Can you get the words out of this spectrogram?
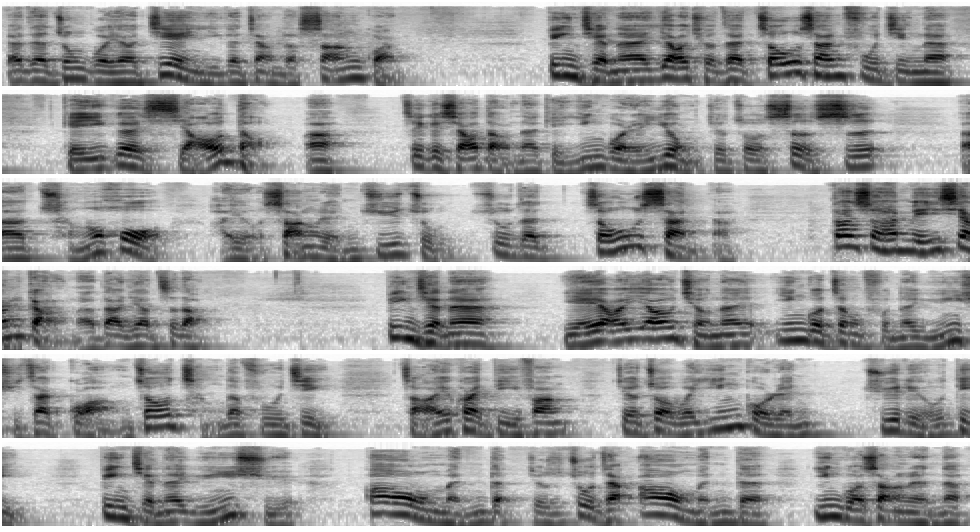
要在中国要建一个这样的商馆，并且呢要求在舟山附近呢给一个小岛啊，这个小岛呢给英国人用，就做设施，呃，存货。还有商人居住，住在舟山啊，当时还没香港呢，大家知道，并且呢，也要要求呢，英国政府呢允许在广州城的附近找一块地方，就作为英国人居留地，并且呢，允许澳门的，就是住在澳门的英国商人呢，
